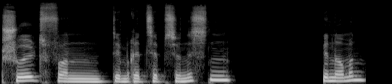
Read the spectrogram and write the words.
Schuld von dem Rezeptionisten genommen.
